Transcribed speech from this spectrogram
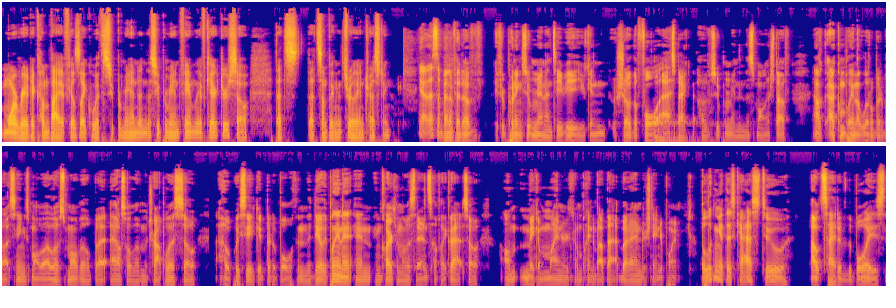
more rare to come by. It feels like with Superman and the Superman family of characters. So that's that's something that's really interesting. Yeah, that's the benefit of if you're putting Superman on TV, you can show the full aspect of Superman in the smaller stuff. I'll, I'll complain a little bit about seeing Smallville. I love Smallville, but I also love Metropolis. So I hope we see a good bit of both in the Daily Planet and, and Clark and Lois there and stuff like that. So I'll make a minor complaint about that, but I understand your point. But looking at this cast too, outside of the boys,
